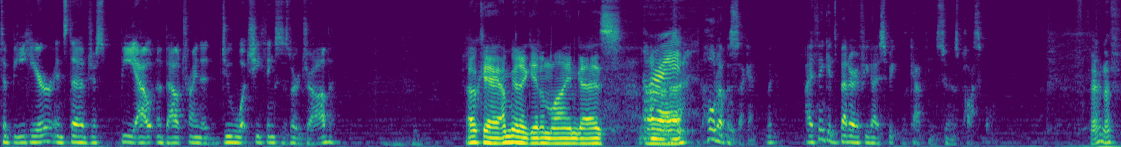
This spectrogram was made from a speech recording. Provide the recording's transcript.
to be here instead of just be out and about trying to do what she thinks is her job. Okay, I'm gonna get in line, guys. Uh, All right. Hold up a second. I think it's better if you guys speak with the captain as soon as possible. Fair enough.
